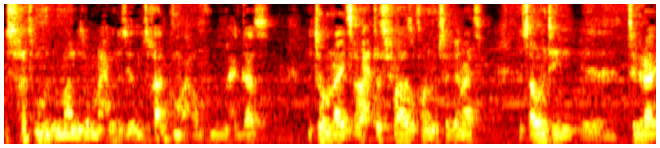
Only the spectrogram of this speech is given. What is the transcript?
ንስኻትኩም እውን ድማ ነዞም ማሕበር እዚኦም ዝኽኣልኩም ዓቕም ኩሉ ብምሕጋዝ ነቶም ናይ ፅባሕ ተስፋ ዝኾኑ ሰገናት ህፃውንቲ ትግራይ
